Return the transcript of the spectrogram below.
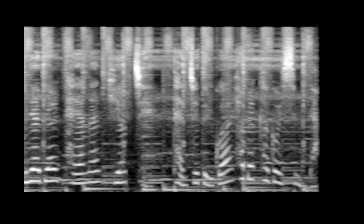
분야별 다양한 기업체, 단체들과 협약하고 있습니다.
